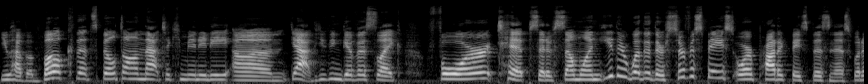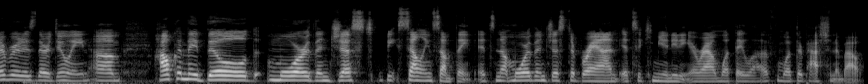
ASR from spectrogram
you have a book that's built on that to community. Um, yeah, if you can give us like four tips that if someone, either whether they're service based or product based business, whatever it is they're doing, um, how can they build more than just selling something? It's not more than just a brand, it's a community around what they love and what they're passionate about.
